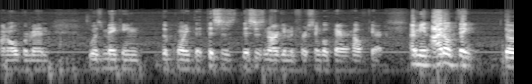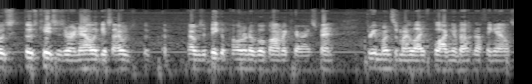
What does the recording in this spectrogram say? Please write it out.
on Olbermann was making the point that this is this is an argument for single payer healthcare. I mean, I don't think those those cases are analogous. I was I was a big opponent of Obamacare. I spent three months of my life blogging about nothing else.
